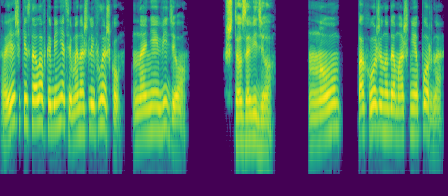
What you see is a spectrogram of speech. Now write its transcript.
В ящике стола в кабинете мы нашли флешку. На ней видео. Что за видео? Ну, похоже на домашнее порно.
